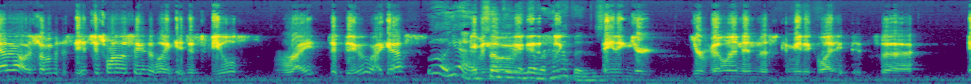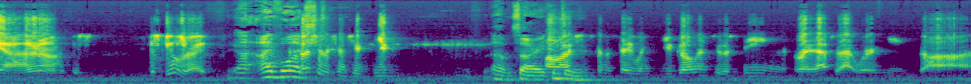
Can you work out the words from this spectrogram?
yeah, I don't know. It's some of it's it's just one of those things that like it just feels right to do, I guess. Well, yeah, it's Even though something that it never happens. painting your your villain in this comedic light, it's uh yeah, I don't know, it just just feels right. I- I've watched. Especially since you. you I'm sorry. oh, I was just gonna say when you go into a scene right after that where he's uh,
